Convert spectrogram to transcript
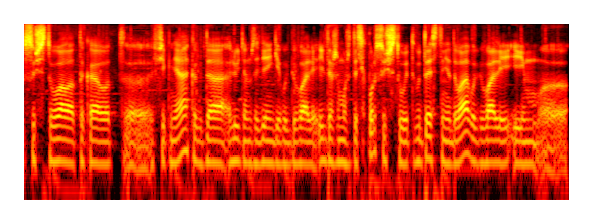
существовала такая вот э, фигня, когда людям за деньги выбивали, или даже, может, до сих пор существует, в Destiny 2 выбивали им э,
